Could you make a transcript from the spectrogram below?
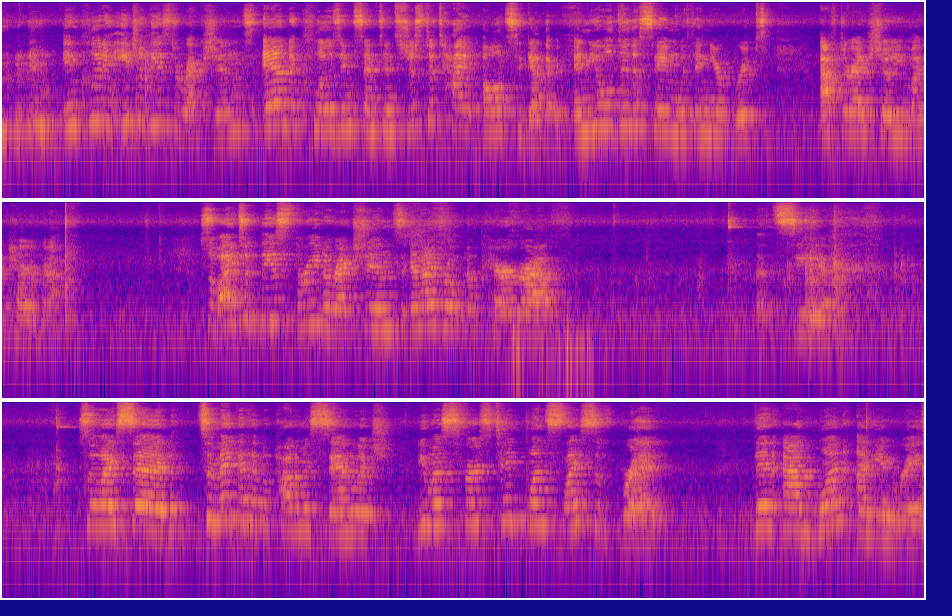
including each of these directions and a closing sentence just to tie it all together. And you will do the same within your groups after I show you my paragraph. So I took these three directions and I wrote a paragraph. Let's see. So I said, to make a hippopotamus sandwich, you must first take one slice of bread, then add one onion ring,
